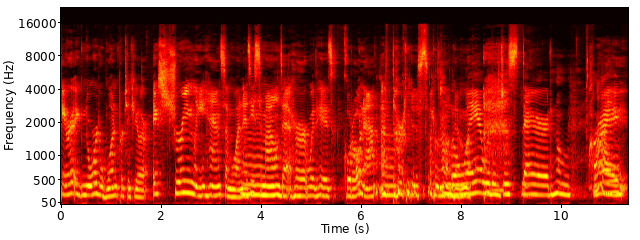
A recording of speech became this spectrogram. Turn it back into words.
Feyre ignored one particular, extremely handsome one as he mm. smiled at her with his corona of mm. darkness around The him. way I would have just stared. Oh. Right.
